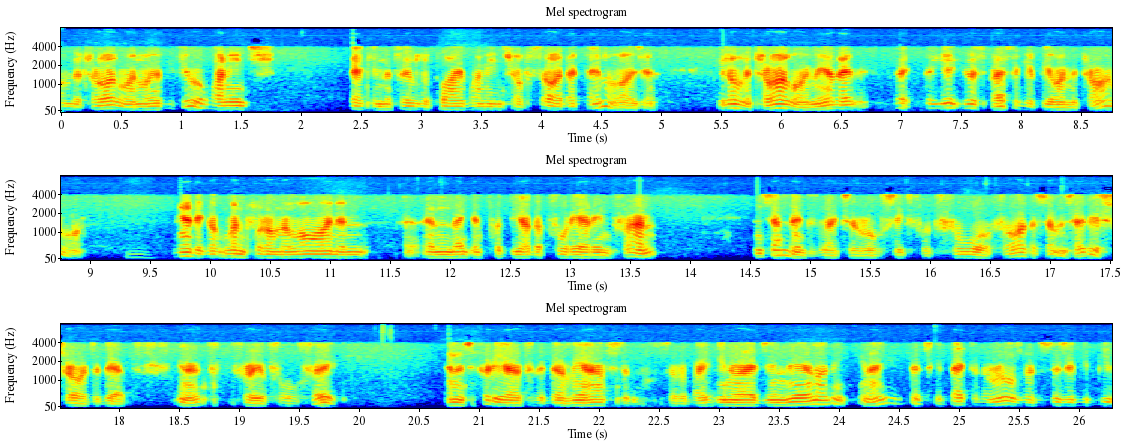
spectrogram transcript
on the try line, if you're one inch back in the field to play, one inch offside, they penalise you. You're on the try line now. They, they, you're supposed to get behind the try line. Mm. Now they've got one foot on the line, and and they can put the other foot out in front. And sometimes the blokes are all six foot four or five or something, so their stride's about you know three or four feet and it's pretty hard for the dummy halves to sort of make inroads in there. And I think, you know, let's get back to the rules, but it says that you,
